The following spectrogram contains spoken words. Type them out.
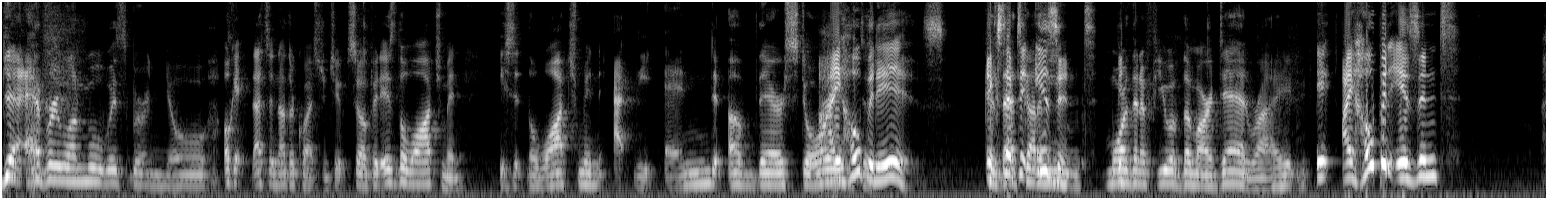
yeah, everyone will whisper no. Okay, that's another question too. So if it is the Watchmen, is it the Watchmen at the end of their story? I hope it is. Except it isn't. More than a few of them are dead, right? It, I hope it isn't.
